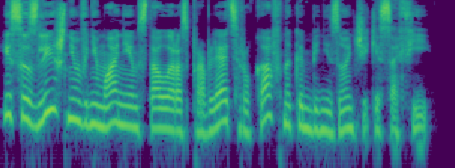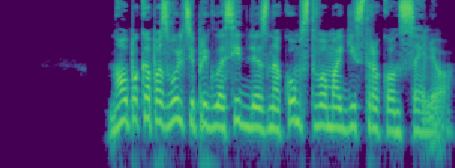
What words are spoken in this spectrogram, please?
и с излишним вниманием стала расправлять рукав на комбинезончике Софи. «Но пока позвольте пригласить для знакомства магистра Конселио».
